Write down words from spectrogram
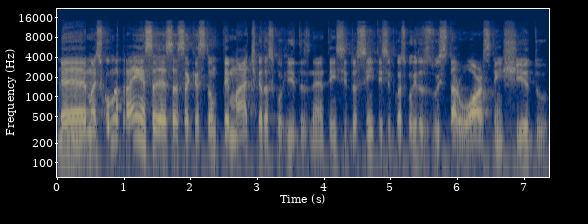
Uhum. É, mas como atraem essa, essa, essa questão temática das corridas, né? Tem sido assim, tem sido com as corridas do Star Wars, tem sido.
